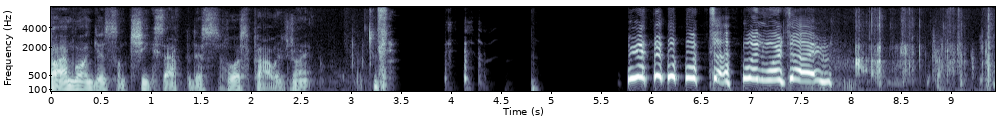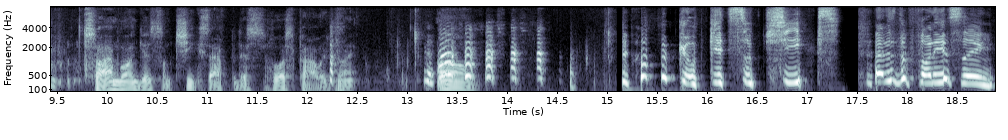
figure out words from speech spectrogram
So I'm going to get some cheeks after this horsepower joint. one more time. One more time. So I'm going to get some cheeks after this horsepower joint. Um, Go get some cheeks. That is the funniest thing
